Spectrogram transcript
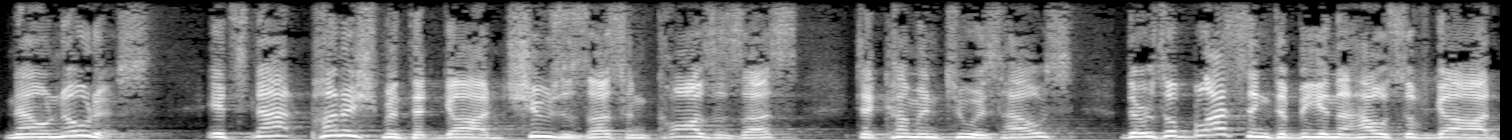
Now notice, it's not punishment that God chooses us and causes us to come into his house. There's a blessing to be in the house of God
